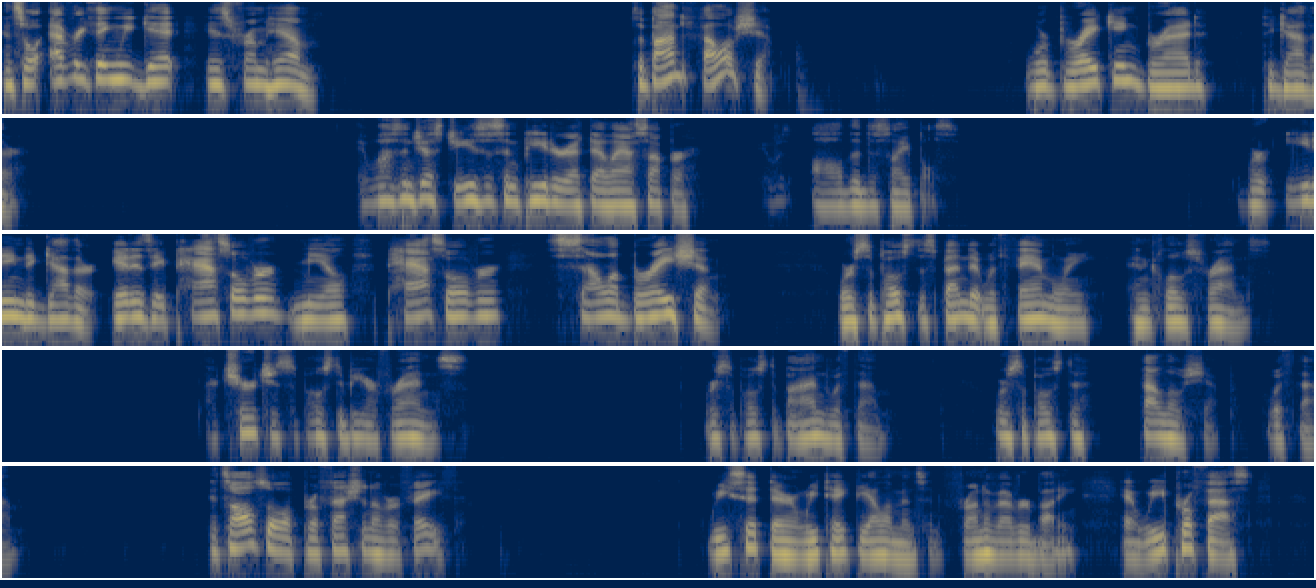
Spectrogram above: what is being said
And so everything we get is from Him. It's a bond of fellowship. We're breaking bread together. It wasn't just Jesus and Peter at that Last Supper, it was all the disciples. We're eating together. It is a Passover meal, Passover celebration. We're supposed to spend it with family and close friends. Church is supposed to be our friends. We're supposed to bond with them. We're supposed to fellowship with them. It's also a profession of our faith. We sit there and we take the elements in front of everybody and we profess,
